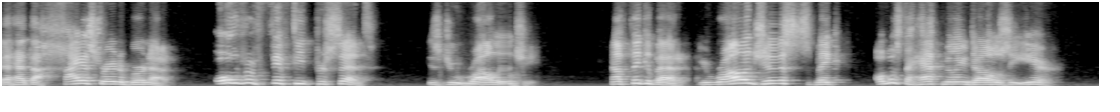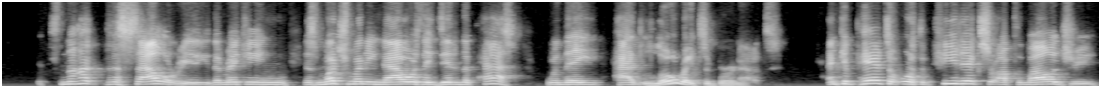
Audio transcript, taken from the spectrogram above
that had the highest rate of burnout, over 50%, is urology. Now think about it. Urologists make almost a half million dollars a year. It's not the salary. They're making as much money now as they did in the past when they had low rates of burnout. And compared to orthopedics or ophthalmology,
